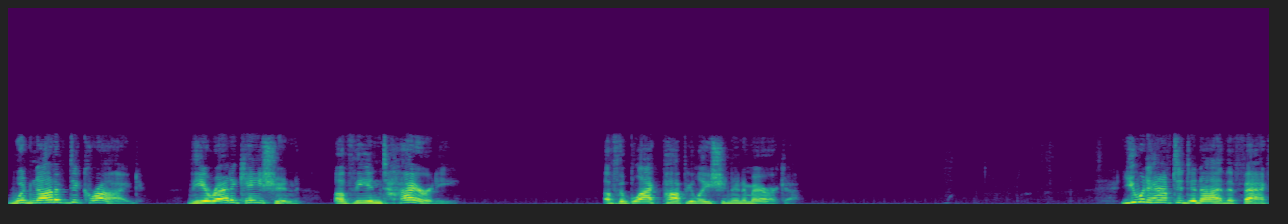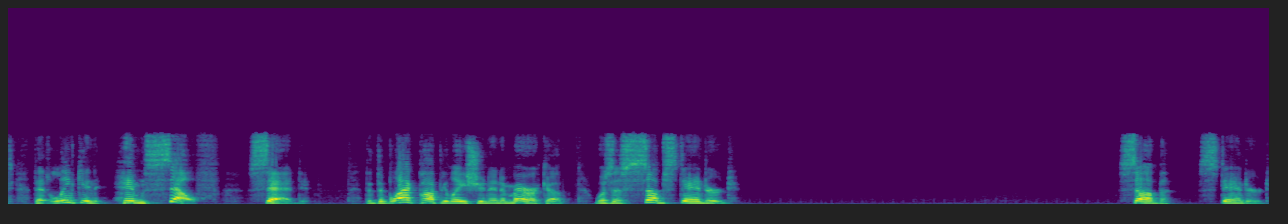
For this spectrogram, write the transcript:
would not have decried the eradication of the entirety of the black population in America. You would have to deny the fact that Lincoln himself said that the black population in America was a substandard, substandard,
